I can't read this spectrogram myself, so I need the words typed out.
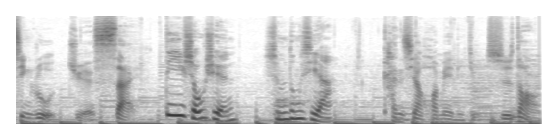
进入决赛。第一首选什么东西啊？看一下画面你就知道了。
